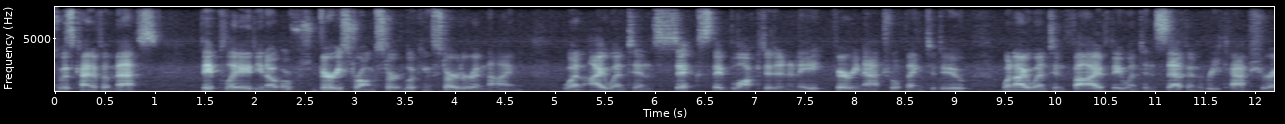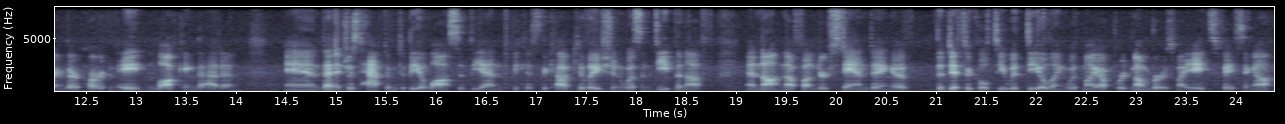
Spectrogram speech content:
it was kind of a mess they played, you know, a very strong start looking starter in nine. When I went in six, they blocked it in an eight, very natural thing to do. When I went in five, they went in seven, recapturing their card in eight and locking that in. And then it just happened to be a loss at the end because the calculation wasn't deep enough and not enough understanding of the difficulty with dealing with my upward numbers, my eights facing up.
